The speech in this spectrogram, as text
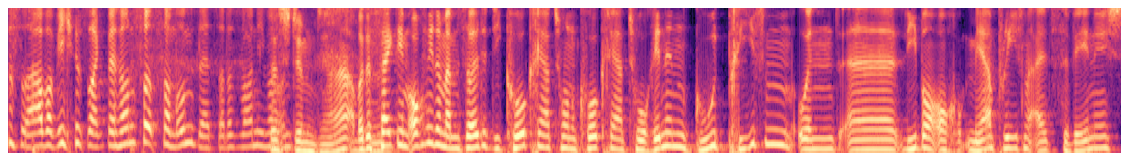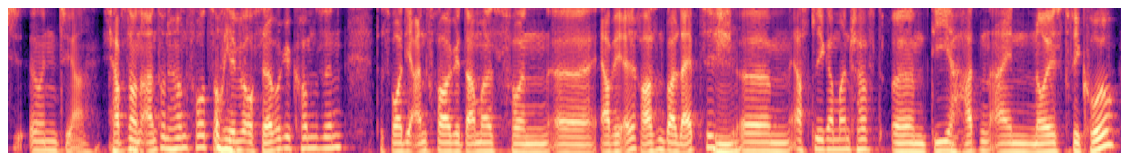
Das war aber, wie gesagt, der Hirnfurz vom Umsetzer. Das war niemand Das stimmt, ja. Aber das zeigt eben auch wieder, man sollte die Co-Kreatoren und Co-Kreatorinnen gut briefen und äh, lieber auch mehr briefen als zu wenig. Und ja. Ich habe noch einen anderen Hirnfurz, auf Oh, den wir auch selber gekommen sind. Das war die Anfrage damals von äh, RBL, Rasenball Leipzig, Mhm. ähm, Erstligamannschaft. Ähm, die hatten ein neues Trikot,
